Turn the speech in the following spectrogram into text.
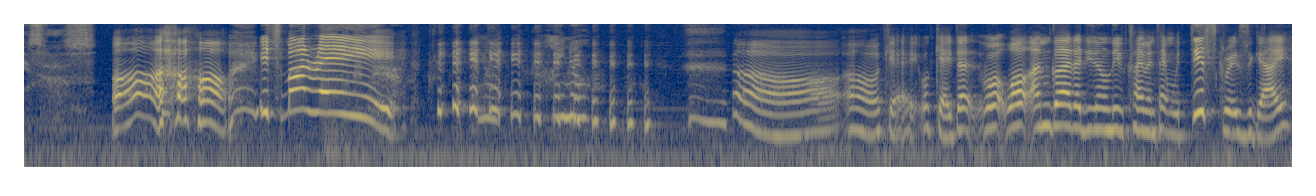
Jesus. Oh. it's Murray! I know. oh, oh, okay, okay. That well, well, I'm glad I didn't leave Clementine with this crazy guy.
